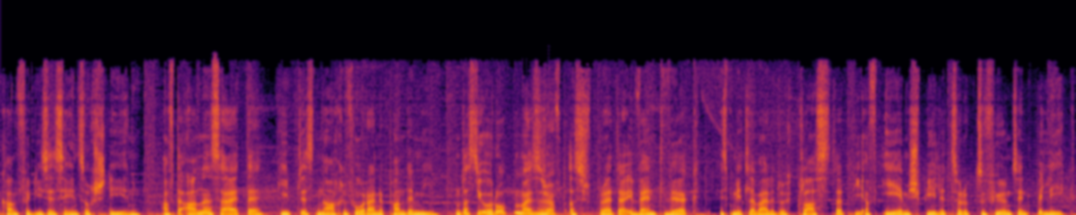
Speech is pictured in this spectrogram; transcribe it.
kann für diese Sehnsucht stehen. Auf der anderen Seite gibt es nach wie vor eine Pandemie. Und dass die Europameisterschaft als Spreader-Event wirkt, ist mittlerweile durch Cluster, die auf EM-Spiele zurückzuführen sind, belegt.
